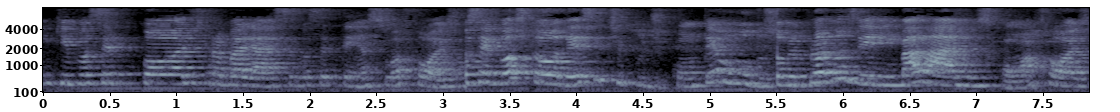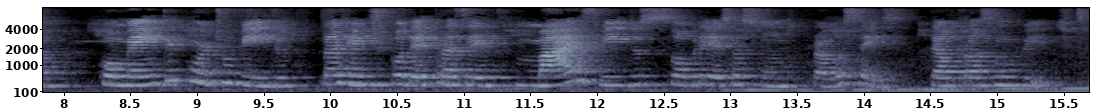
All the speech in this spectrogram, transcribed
em que você pode trabalhar se você tem a sua Foison. Se você gostou desse tipo de conteúdo sobre produzir embalagens com a Foison, comente e curte o vídeo para a gente poder trazer mais vídeos sobre esse assunto para vocês. Até o próximo vídeo.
